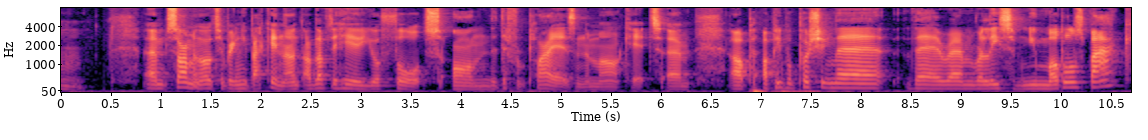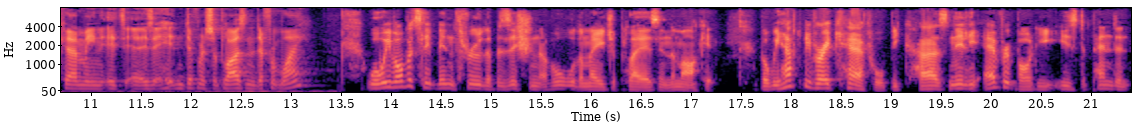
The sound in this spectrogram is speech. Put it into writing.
Mm. Um, Simon, I'd like to bring you back in. I'd, I'd, love to hear your thoughts on the different players in the market. Um, are, are people pushing their their um, release of new models back? I mean, is, is it hitting different suppliers in a different way? Well, we've obviously been through the position of all the major players in the market, but we have to be very careful because nearly everybody is dependent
